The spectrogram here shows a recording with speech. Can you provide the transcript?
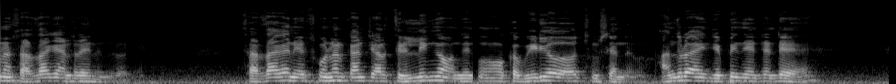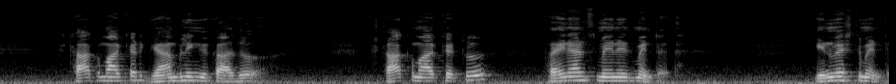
నేను సరదాగా ఎంటర్ అయింది ఇందులోకి. సరదాగా నేర్చుకున్నాను కానీ చాలా థ్రిల్లింగ్గా ఉంది. ఒక వీడియో చూశాను నేను. అందులో ఆయన చెప్పింది ఏంటంటే స్టాక్ మార్కెట్ గ్యాంబ్లింగ్ కాదు. Stock market finance management investment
